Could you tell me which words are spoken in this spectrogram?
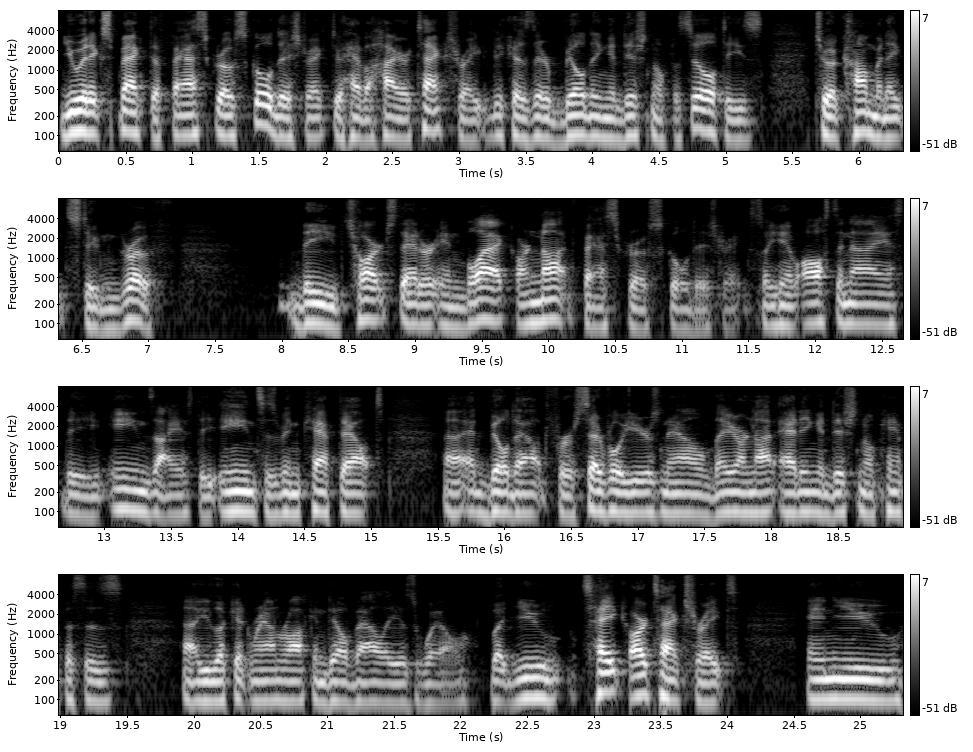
You would expect a fast growth school district to have a higher tax rate because they're building additional facilities to accommodate student growth. The charts that are in black are not fast growth school districts. So you have Austin ISD, Eanes ISD. Eanes has been capped out uh, at build out for several years now. They are not adding additional campuses. Uh, you look at Round Rock and Del Valley as well. But you take our tax rate and you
